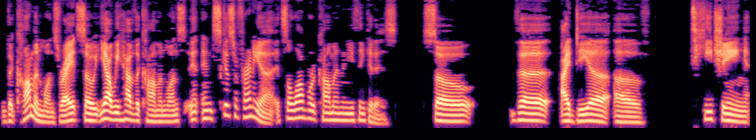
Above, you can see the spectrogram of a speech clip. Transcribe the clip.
the common ones, right? So yeah, we have the common ones, and, and schizophrenia. It's a lot more common than you think it is. So the idea of teaching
